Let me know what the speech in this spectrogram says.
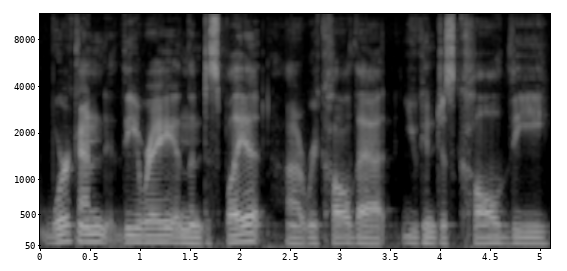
work on the array and then display it, uh, recall that you can just call the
